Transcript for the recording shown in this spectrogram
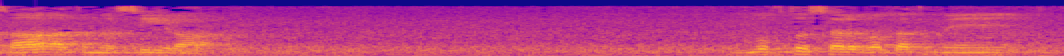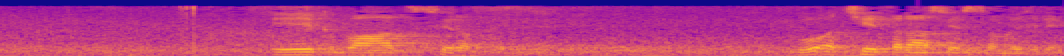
وساعت مسیرہ۔ مختصر وقت میں ایک بات صرف وہ اچھی طرح سے سمجھ لیں۔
